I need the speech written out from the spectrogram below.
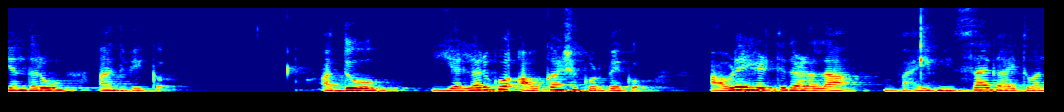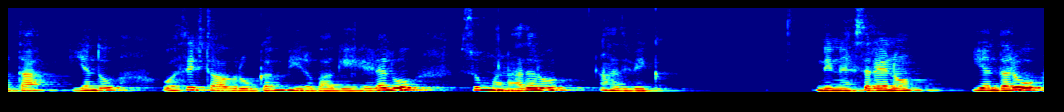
ಎಂದರು ಅದ್ವಿಕ್. ಅದು ಎಲ್ಲರಿಗೂ ಅವಕಾಶ ಕೊಡಬೇಕು. ಅವಳೇ ಹೇಳ್ತಿದ್ದಾಳಲ್ಲ ಬಾಯಿ ಮಿಸ್ ಆಗಾಯಿತು ಅಂತ ಎಂದು ವಸಿಷ್ಠ ಅವರು ಗಂಭೀರವಾಗಿ ಹೇಳಲು ಸುಮ್ಮನಾದರು ಅದ್ವಿಕ್ ನಿನ್ನ ಹೆಸರೇನು? ಎಂದರು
